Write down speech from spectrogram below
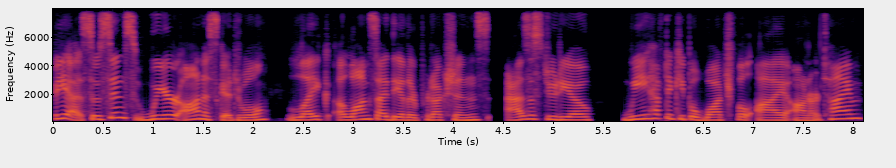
but yeah, so since we're on a schedule, like alongside the other productions, as a studio, we have to keep a watchful eye on our time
